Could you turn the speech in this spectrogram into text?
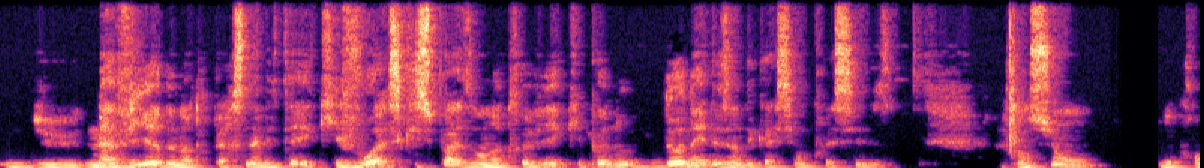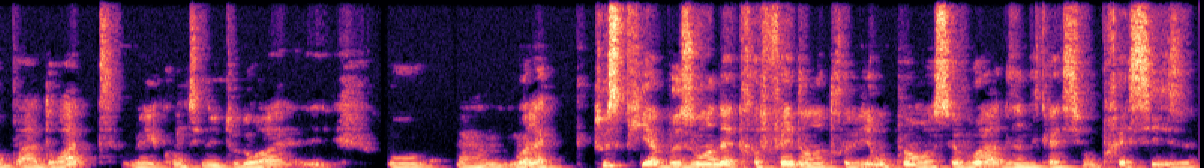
du navire de notre personnalité et qui voit ce qui se passe dans notre vie et qui peut nous donner des indications précises. Attention, ne prends pas à droite, mais continue tout droit. ou euh, voilà, tout ce qui a besoin d'être fait dans notre vie, on peut en recevoir des indications précises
